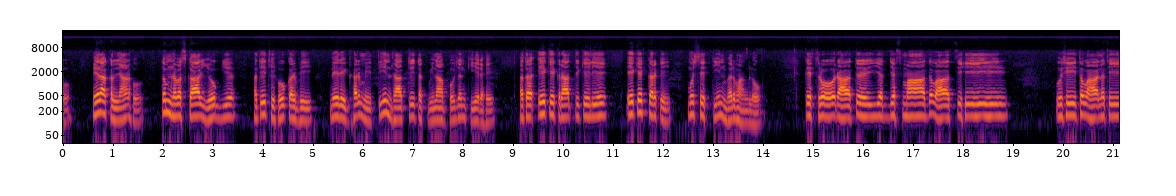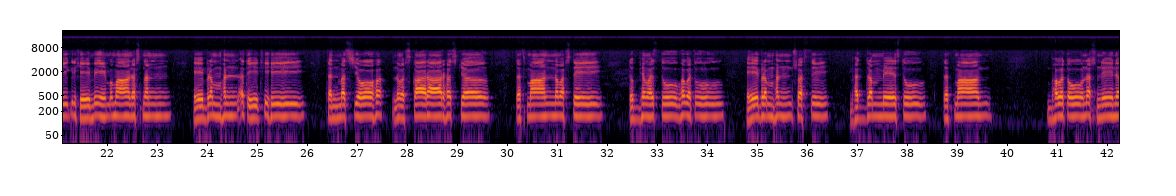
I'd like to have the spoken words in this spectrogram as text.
मेरा कल्याण हो तुम नमस्कार योग्य अतिथि होकर भी मेरे घर में तीन रात्रि तक बिना भोजन किए रहे। अतः एक एक रात्रि के लिए एक एक करके मुझसे तीन भर मांग लो। तिस्रो रात्रियद्यस्मादवासी उषितवानसी गृह मे ममानस्नन्। हे ब्रह्मण अतिथि। तन्मस्योह नमस्कारार्हश्च। तस्मान्नमस्ते तुभ्यमस्तु भवतु। हे ब्रह्मन् स्वस्ति भद्रम मेस्तु तस्मान् न स्नेन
